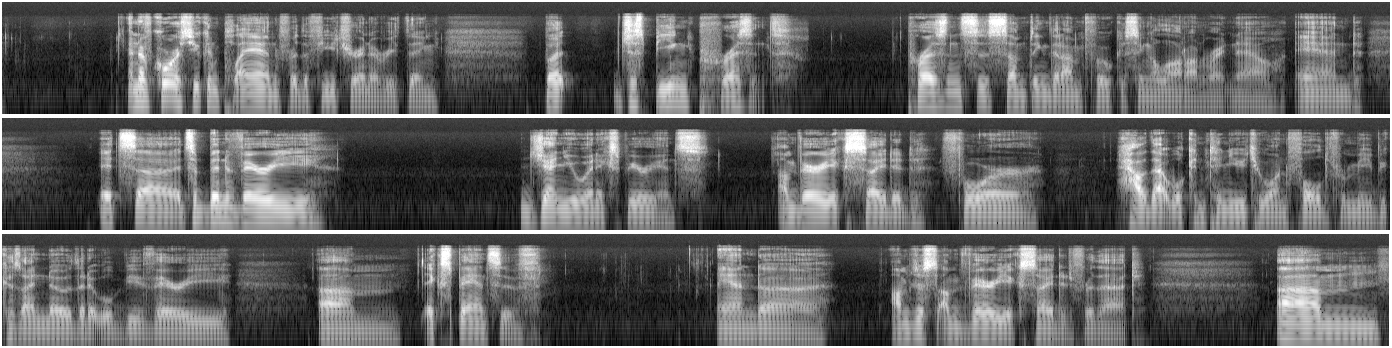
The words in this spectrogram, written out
And of course, you can plan for the future and everything, but just being present. Presence is something that I'm focusing a lot on right now, and it's uh, it's been a very genuine experience. I'm very excited for how that will continue to unfold for me because I know that it will be very um, expansive. And uh, I'm just, I'm very excited for that. Um,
